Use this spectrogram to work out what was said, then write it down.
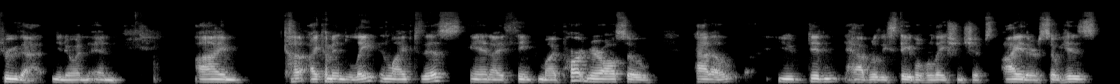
through that you know and and i'm i come in late in life to this. And i think my partner also had a you didn't have really stable relationships either so his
